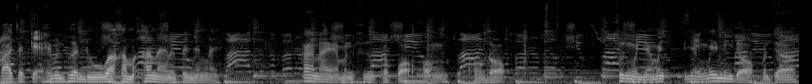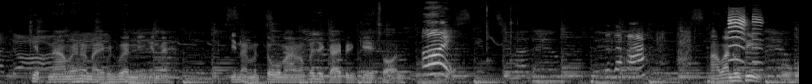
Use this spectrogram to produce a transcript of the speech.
ป้าจะแกะให้เพื่อนๆดูว่าข้างข้างในมันเป็นยังไง ข้างในอะมันคือกระเป๋อของของดอก ซึ่งมันยังไม่ยังไม่มีดอกมันจะเก็บน้ำไว้ข้างในเพื่อนๆนี่เห็นไหมอีกหน่อยมันโตมามันก็จะกลายเป็นเกสรเอ้ยดูนะคะอ่าวันทุกที่โอ้โห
